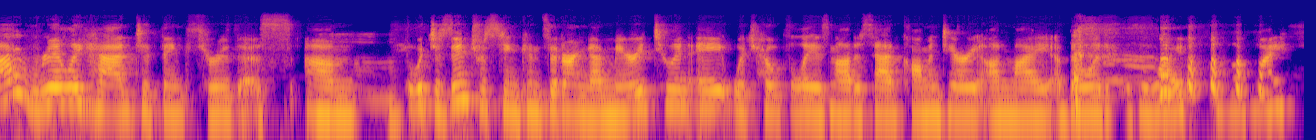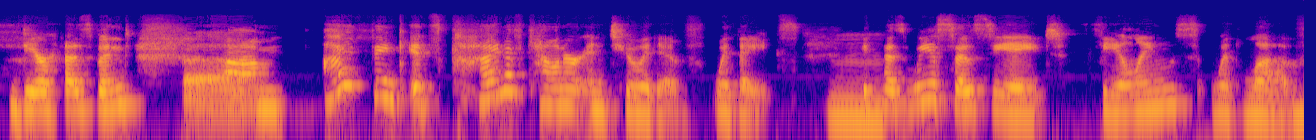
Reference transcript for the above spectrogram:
I really had to think through this, um, mm-hmm. which is interesting considering I'm married to an eight, which hopefully is not a sad commentary on my ability as a wife of my dear husband. Uh, um, I think it's kind of counterintuitive with eights mm. because we associate feelings with love.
